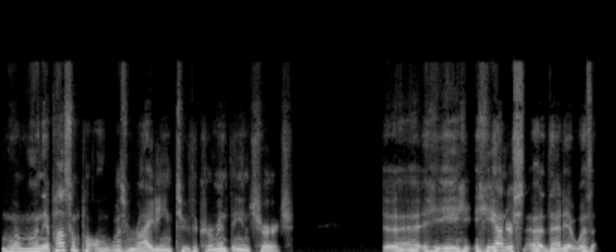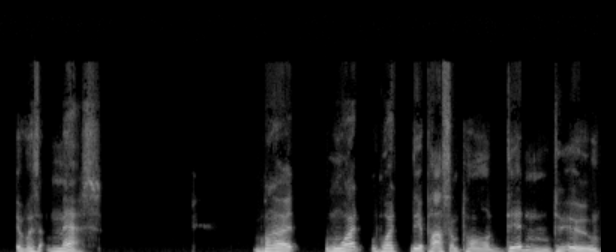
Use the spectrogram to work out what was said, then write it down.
when when the Apostle Paul was writing to the Corinthian church, uh, he he understood that it was it was a mess. But what what the apostle Paul didn't do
